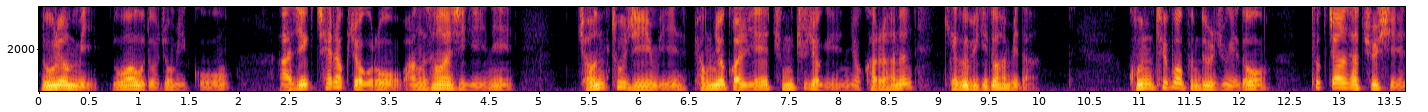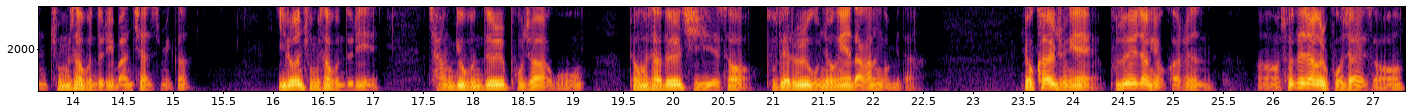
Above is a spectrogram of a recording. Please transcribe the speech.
노련미, 노하우도 좀 있고 아직 체력적으로 왕성한 시기이니 전투 지휘 및 병력 관리에 중추적인 역할을 하는 계급이기도 합니다. 군 튜버 분들 중에도 특전사 출신 중사분들이 많지 않습니까? 이런 중사분들이 장교분들 보좌하고 병사들 지휘해서 부대를 운영해 나가는 겁니다. 역할 중에 부소대장 역할은 어, 소대장을 보좌해서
